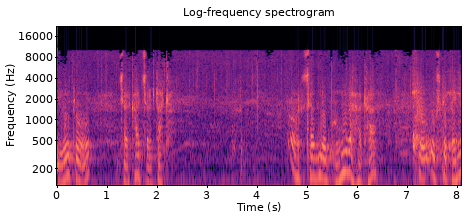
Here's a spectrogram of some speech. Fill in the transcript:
यूँ तो चरखा चलता था। और जब मैं घूम रहा था तो उसके पहले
